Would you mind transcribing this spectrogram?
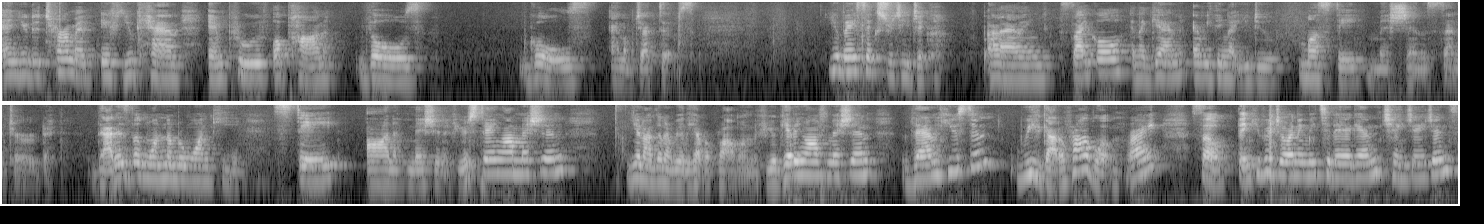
and you determine if you can improve upon those goals and objectives. Your basic strategic planning cycle, and again, everything that you do must stay mission centered. That is the one number one key. Stay on mission. If you're staying on mission, you're not to really have a problem. If you're getting off mission, then Houston, we've got a problem, right? So thank you for joining me today again, Change Agents,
